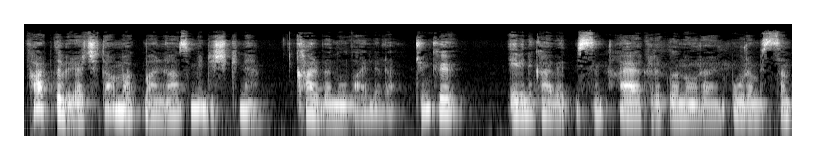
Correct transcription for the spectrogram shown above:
Farklı bir açıdan bakman lazım ilişkine. Kalben olaylara. Çünkü evini kaybetmişsin, hayal kırıklığına uğra- uğramışsın.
